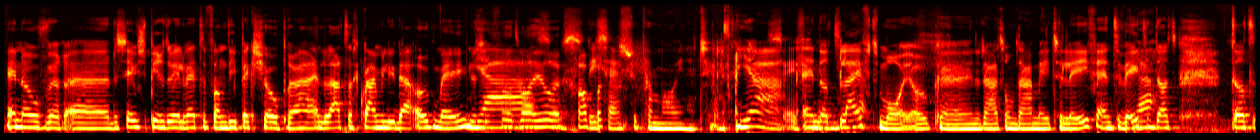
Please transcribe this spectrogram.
En over eh, de zeven spirituele wetten van Deepak Chopra. En later kwamen jullie daar ook mee. Dus ik vond het wel heel erg grappig. Die zijn super mooi natuurlijk. Ja, Zeven en dat wetten, blijft mooi ook eh, inderdaad om daarmee te leven. En te weten Ja. dat, dat,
